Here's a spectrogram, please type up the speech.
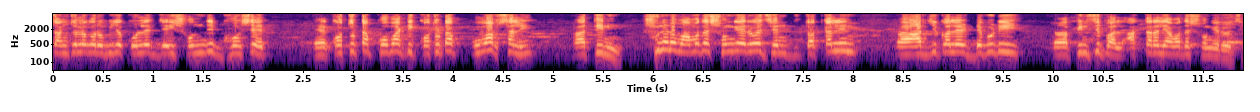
চাঞ্চল্যকর অভিযোগ করলেন যে এই সন্দীপ ঘোষের কতটা প্রবাটি, কতটা প্রভাবশালী তিনি। শুনে নেব, আমাদের সঙ্গে রয়েছেন তৎকালীন আরজি কলের ডেপুটি প্রিন্সিপাল আক্তার আলী আমাদের সঙ্গে রয়েছে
